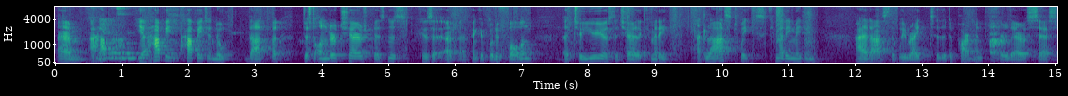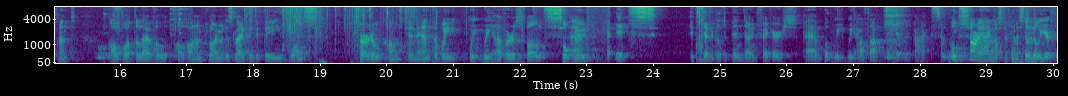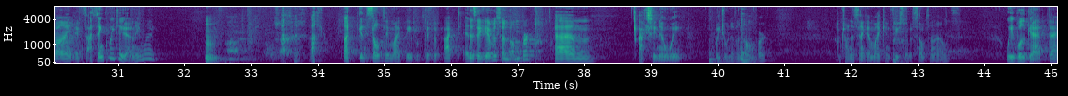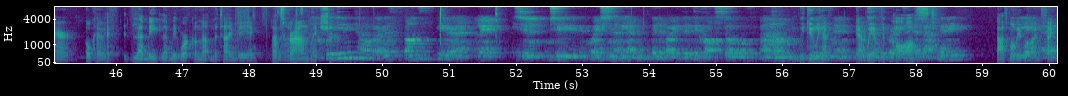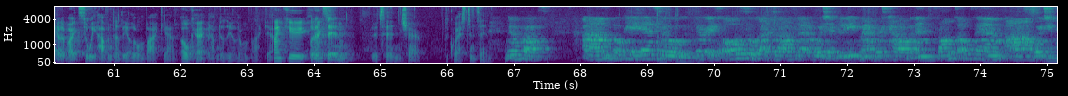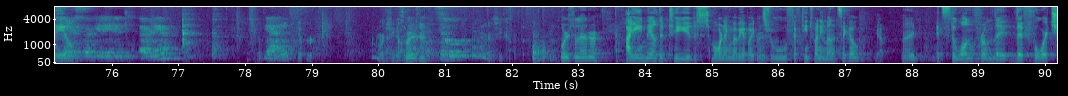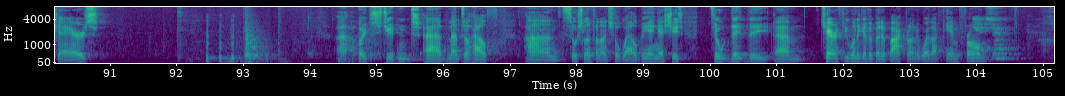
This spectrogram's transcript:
um, I Yeah, hap- yeah, happy, happy to note that, but just under chair's business, because I, I think it would have fallen uh, to you as the chair of the committee. At last week's committee meeting, I had asked that we write to the department for their assessment of what the level of unemployment is likely to be once furlough comes to an end. Have we? We, we have a response. Oh, good. Um, It's, it's difficult to pin down figures, um, but we, we have that in the pack, so. we- Oh, sorry, I must have missed No, it. no, you're fine. I- I think we do anyway. Hmm. I'm consulting my people because the pack Did they give us a number? Um, actually, no, we, we don't have a number. I'm trying to think, am I confusing it with something else? We will get there. Okay. If, let me, let me work on that in the time being. That's No, just grand. Make We sure. do have a response, Peter, in relation to the question that we had a bit about the, the cost of, um. We do, we have- in- in yeah, we have terms the of Brexit, cost. Is that maybe? That's probably what I'm Yeah. thinking about, so we haven't had the other one back yet. Okay. We haven't had the other one back yet. Thank you. But it's in, it's in, Chair. The question's in. No problems. Um, okay then, so there is also a draft letter which I believe members have in front of them, uh, which Email. Peter circulated earlier. Yeah. Give. Where she got Where's it? So, Where she got that? Where's the letter? I emailed it to you this morning, maybe about two, 15, 20 minutes ago. Yep. Right. It's the one from the, the four chairs uh, about student uh, mental health and social and financial well-being issues. So the, the um, chair, if you want to give a bit of background of where that came from. yeah, sure.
